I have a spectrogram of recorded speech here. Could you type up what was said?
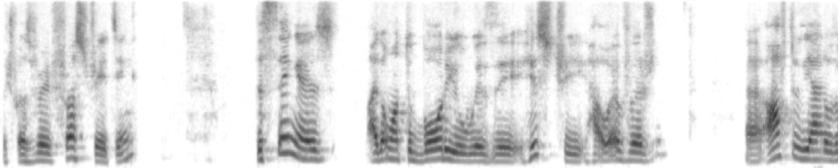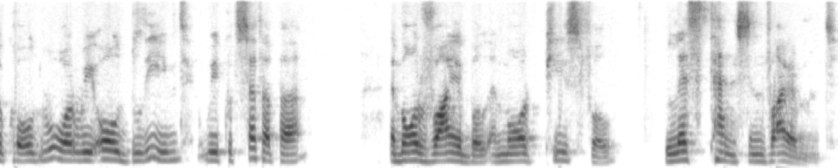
which was very frustrating. The thing is, I don't want to bore you with the history. However, uh, after the end of the Cold War, we all believed we could set up a a more viable, a more peaceful, less tense environment.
